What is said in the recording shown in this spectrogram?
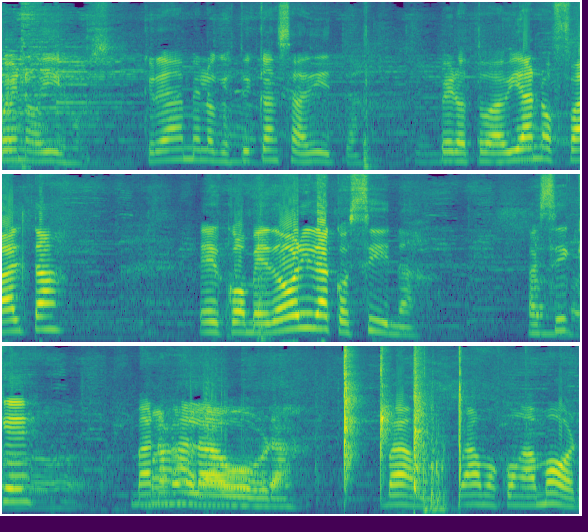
Bueno, hijos, créanme lo que estoy cansadita, pero todavía nos falta el comedor y la cocina. Así que manos a la obra. Vamos, vamos con amor.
